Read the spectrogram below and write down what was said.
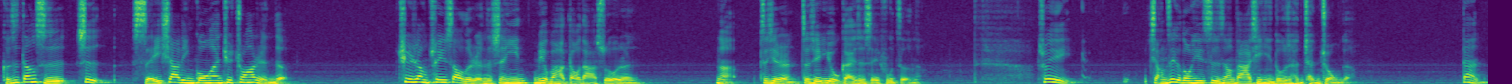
可是当时是谁下令公安去抓人的，去让吹哨的人的声音没有办法到达所有人？那这些人，这些又该是谁负责呢？所以。讲这个东西，事实上大家心情都是很沉重的。但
